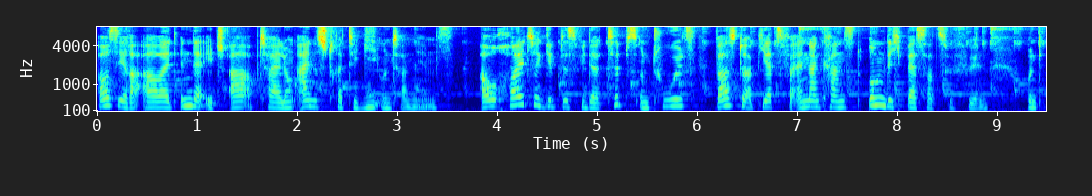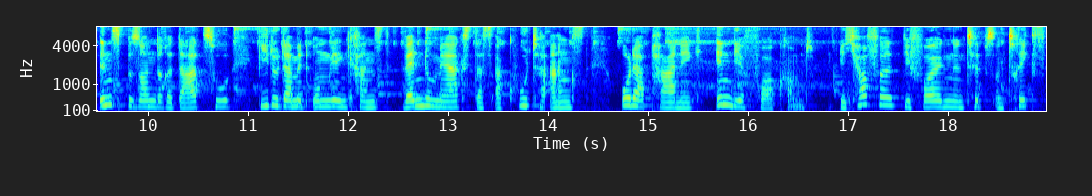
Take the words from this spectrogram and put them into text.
aus ihrer Arbeit in der HR-Abteilung eines Strategieunternehmens. Auch heute gibt es wieder Tipps und Tools, was du ab jetzt verändern kannst, um dich besser zu fühlen und insbesondere dazu, wie du damit umgehen kannst, wenn du merkst, dass akute Angst oder Panik in dir vorkommt. Ich hoffe, die folgenden Tipps und Tricks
